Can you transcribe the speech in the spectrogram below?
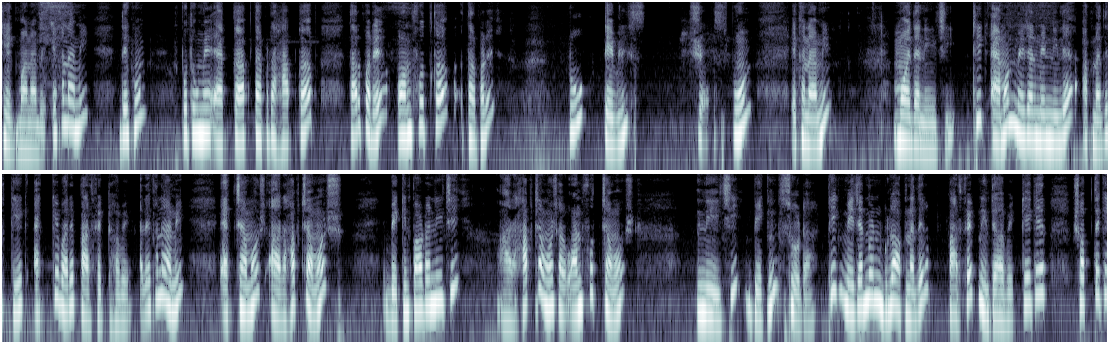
কেক বানাবে। এখানে আমি, দেখুন, প্রথমে এক কাপ তারপরে হাফ কাপ তারপরে ওয়ান ফোর্থ কাপ তারপরে টু টেবিল স্পুন এখানে আমি ময়দা নিয়েছি। ঠিক এমন মেজারমেন্ট নিলে আপনাদের কেক একেবারে পারফেক্ট হবে। আর এখানে আমি এক চামচ আর হাফ চামচ বেকিং পাউডার নিয়েছি, আর হাফ চামচ আর ওয়ান ফোর্থ চামচ নিয়েছি বেকিং সোডা। ঠিক মেজারমেন্টগুলো আপনাদের পারফেক্ট নিতে হবে। কেকের সব থেকে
